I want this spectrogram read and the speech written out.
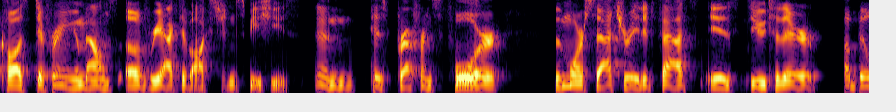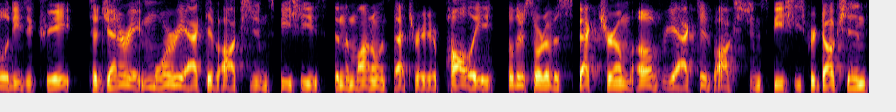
cause differing amounts of reactive oxygen species. And his preference for the more saturated fats is due to their ability to create to generate more reactive oxygen species than the monounsaturated or poly. So there's sort of a spectrum of reactive oxygen species production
